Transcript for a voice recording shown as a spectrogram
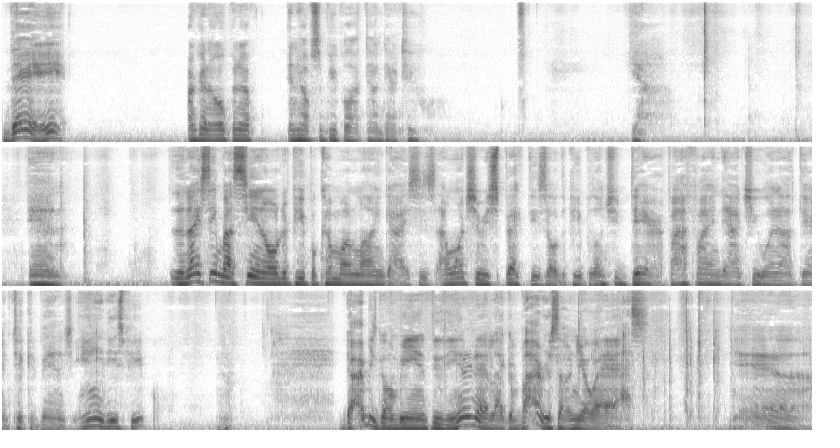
they are going to open up and help some people out down there too. Yeah. And the nice thing about seeing older people come online, guys, is I want you to respect these older people. Don't you dare. If I find out you went out there and took advantage of any of these people, Darby's going to be in through the internet like a virus on your ass. Yeah.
